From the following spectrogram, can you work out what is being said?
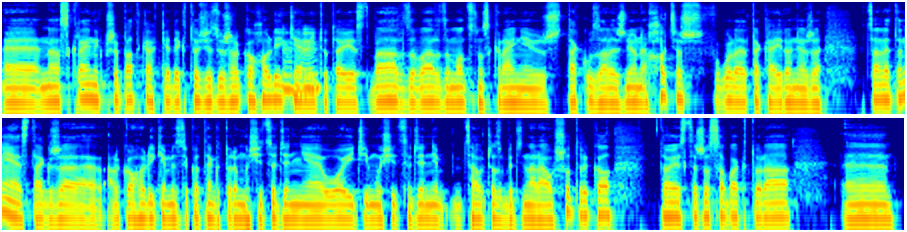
e, na skrajnych przypadkach, kiedy ktoś jest już alkoholikiem mhm. i tutaj jest bardzo, bardzo mocno skrajnie już tak uzależniony, chociaż w ogóle taka ironia, że wcale to nie jest tak, że alkoholikiem jest tylko ten, który musi codziennie łoić i musi codziennie cały czas być na rauszu, tylko to jest też osoba, która... Yy,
